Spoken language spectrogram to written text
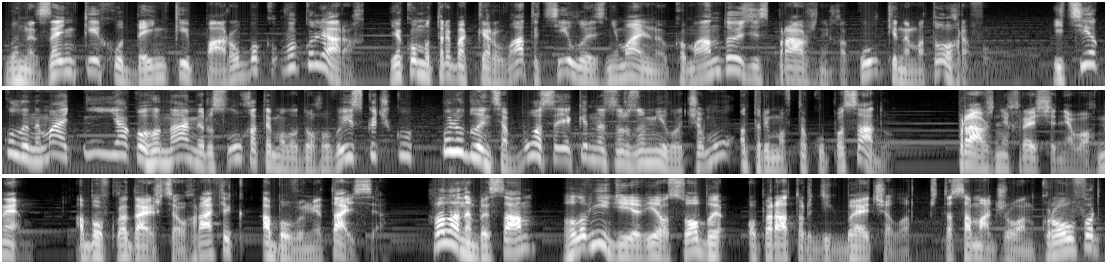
ви низенький, худенький парубок в окулярах, якому треба керувати цілою знімальною командою зі справжніх акул кінематографу. І ці акули не мають ніякого наміру слухати молодого вискочку, улюбленця боса, який не зрозуміло чому отримав таку посаду. Справжнє хрещення вогнем. Або вкладаєшся у графік, або вимітайся. Хвала небесам, головні дієві особи, оператор Дік Бетчелор та сама Джоан Кроуфорд,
